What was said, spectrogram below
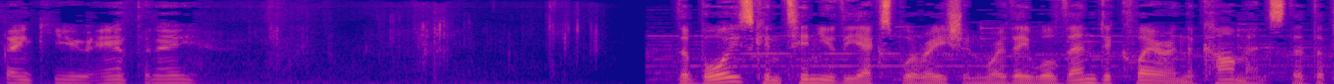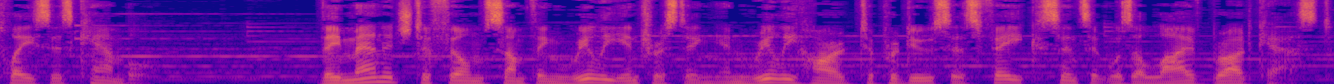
Thank you, Anthony. The boys continue the exploration where they will then declare in the comments that the place is Campbell. They managed to film something really interesting and really hard to produce as fake since it was a live broadcast.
